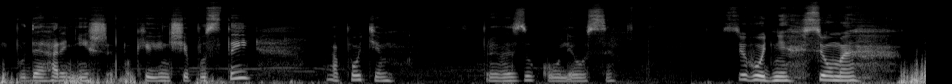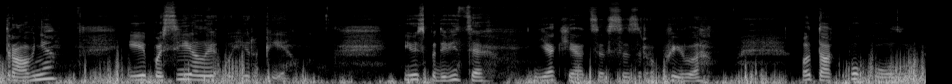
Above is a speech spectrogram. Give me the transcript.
І буде гарніше, поки він ще пустий, а потім привезу коліуси. Сьогодні 7 травня і посіяли огірки. І ось подивіться, як я це все зробила. Отак по колу.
